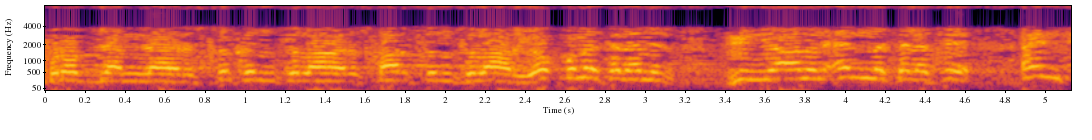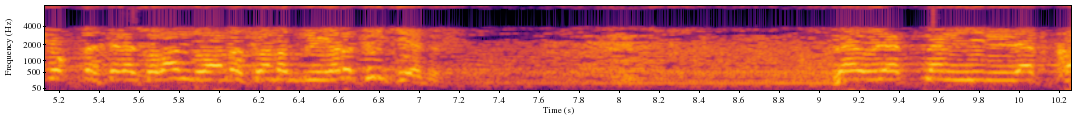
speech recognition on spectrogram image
problemler, sıkıntılar, sarsıntılar yok mu meselemiz? Dünyanın en meselesi, en çok meselesi olan şu anda, şu dünyada Türkiye'dir. Devletle millet kavga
